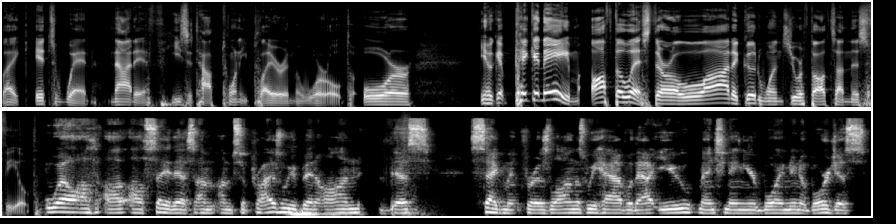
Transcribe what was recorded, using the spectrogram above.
like, it's when, not if, he's a top 20 player in the world. Or you know, get pick a name off the list. There are a lot of good ones. Your thoughts on this field? Well, I'll, I'll, I'll say this: I'm I'm surprised we've been on this segment for as long as we have without you mentioning your boy Nuno Borges.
